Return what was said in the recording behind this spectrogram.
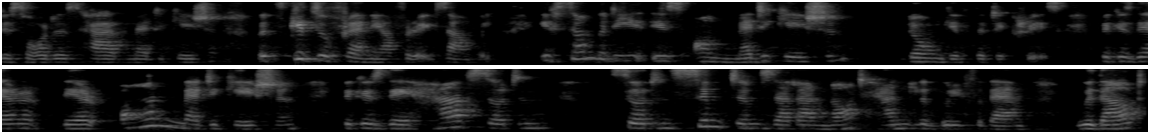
disorders have medication, but schizophrenia, for example, if somebody is on medication, don't give the decrees because they're they're on medication because they have certain certain symptoms that are not handleable for them without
